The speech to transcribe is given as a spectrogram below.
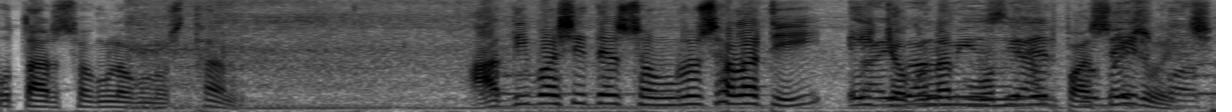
ও তার সংলগ্ন স্থান। আদিবাসীদের সংগ্রহশালাটি এই জগন্নাথ মন্দিরের পাশেই রয়েছে।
